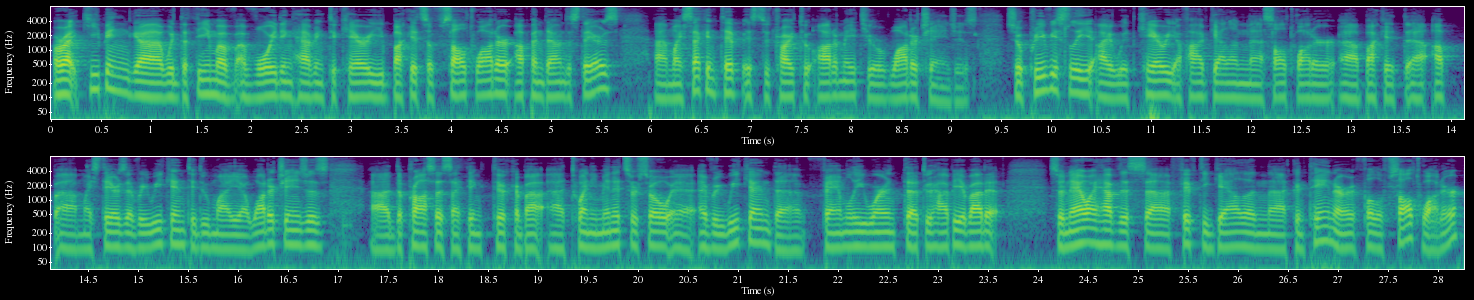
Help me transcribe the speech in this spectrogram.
All right, keeping uh, with the theme of avoiding having to carry buckets of salt water up and down the stairs, uh, my second tip is to try to automate your water changes. So previously I would carry a five gallon uh, saltwater uh, bucket uh, up uh, my stairs every weekend to do my uh, water changes. The process I think took about uh, 20 minutes or so every weekend. The family weren't too happy about it. So now I have this uh, 50 gallon container full of salt water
